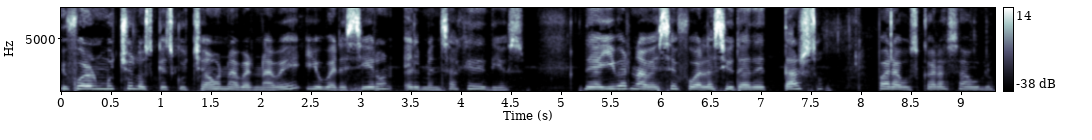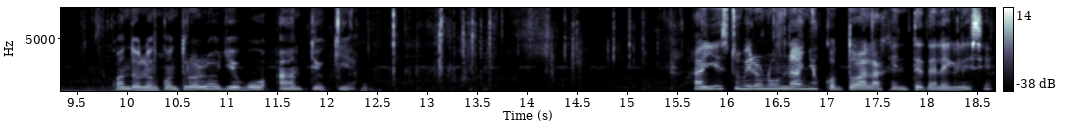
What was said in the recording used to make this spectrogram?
Y fueron muchos los que escucharon a Bernabé y obedecieron el mensaje de Dios. De allí Bernabé se fue a la ciudad de Tarso para buscar a Saulo. Cuando lo encontró lo llevó a Antioquía. Allí estuvieron un año con toda la gente de la iglesia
